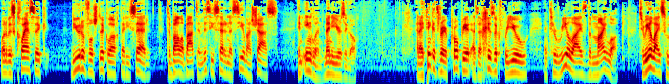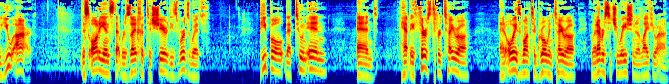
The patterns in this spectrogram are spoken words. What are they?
one of his classic, beautiful shtiklach that he said to Balabatim. This he said in a Siyam Hashas in England many years ago. And I think it's very appropriate as a chizuk for you and to realize the Mila, to realize who you are. This audience that we're Zeicha to share these words with, people that tune in and have a thirst for Torah and always want to grow in Torah in whatever situation in life you're on.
